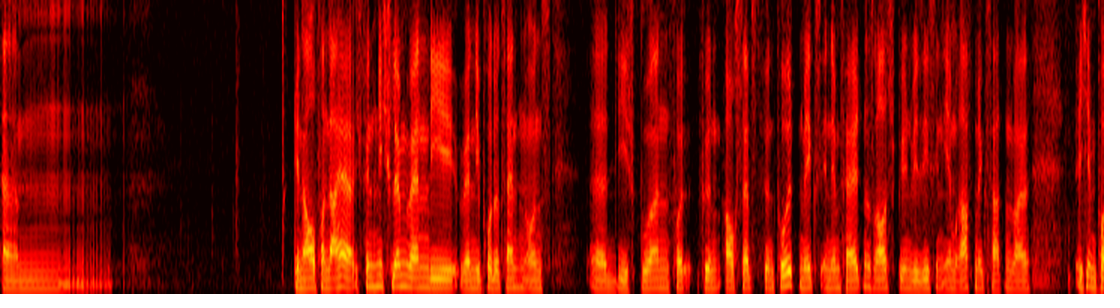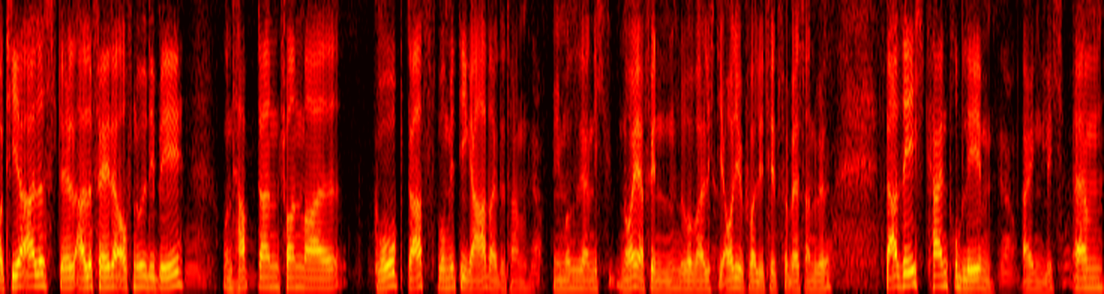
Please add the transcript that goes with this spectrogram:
Ähm, Genau, von daher, ich finde nicht schlimm, wenn die, wenn die Produzenten uns äh, die Spuren für, für, auch selbst für einen Pultmix in dem Verhältnis rausspielen, wie sie es in ihrem RAV-Mix hatten, weil ich importiere alles, stelle alle Felder auf 0 dB und habe dann schon mal grob das, womit die gearbeitet haben. Ja. Ich muss es ja nicht neu erfinden, nur weil ich die Audioqualität verbessern will. Da sehe ich kein Problem ja. eigentlich. Ähm,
